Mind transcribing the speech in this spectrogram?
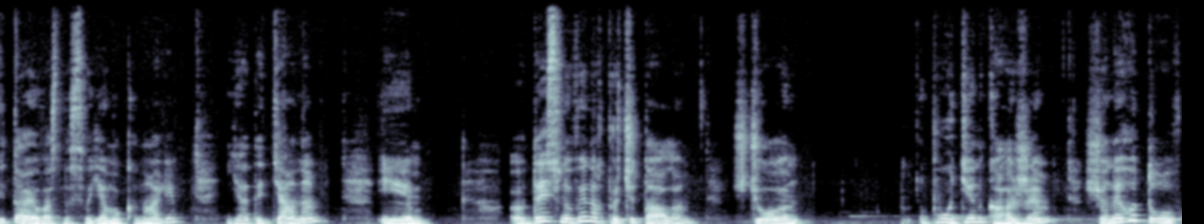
Вітаю вас на своєму каналі. Я Тетяна. І е, десь в новинах прочитала, що Путін каже, що не готов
